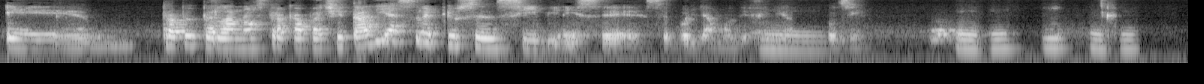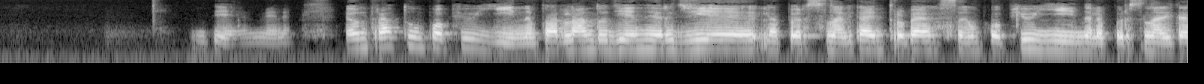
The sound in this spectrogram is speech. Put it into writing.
E proprio per la nostra capacità di essere più sensibili, se, se vogliamo definirlo mm. così. Mm-hmm. Mm-hmm. Bene, bene. È un tratto un po' più yin. Parlando di energie, la personalità introversa è un po' più yin, la personalità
